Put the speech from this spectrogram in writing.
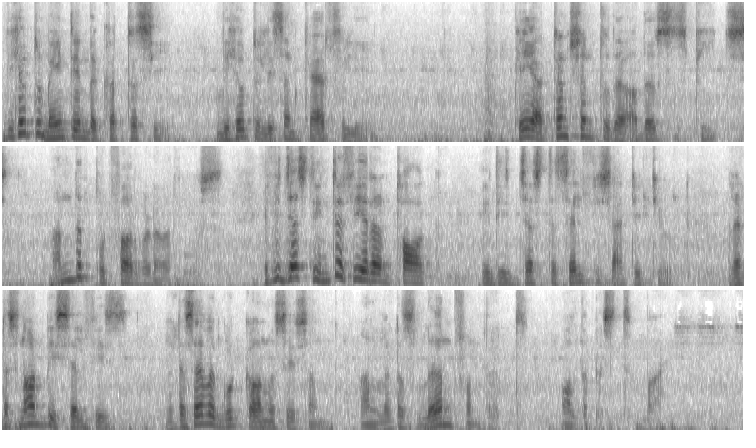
we have to maintain the courtesy. We have to listen carefully, pay attention to the other's speech, and then put forward our views. If we just interfere and talk, it is just a selfish attitude. Let us not be selfish. Let us have a good conversation and let us learn from that. All the best. Bye.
